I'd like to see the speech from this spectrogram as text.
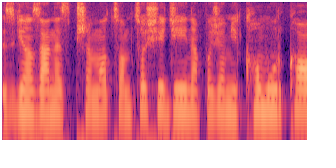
związane z przemocą, co się dzieje na poziomie komórkowym,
